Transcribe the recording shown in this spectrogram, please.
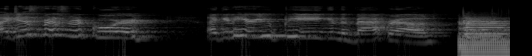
I just pressed record. I can hear you peeing in the background.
